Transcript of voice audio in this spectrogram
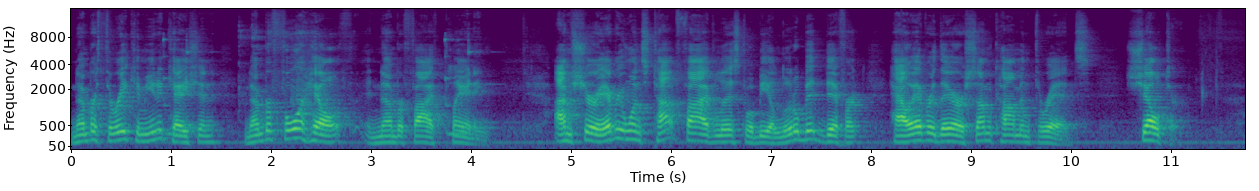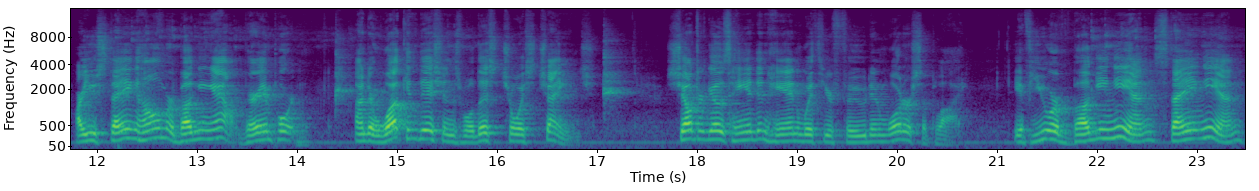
Number three, communication. Number four, health. And number five, planning. I'm sure everyone's top five list will be a little bit different. However, there are some common threads. Shelter. Are you staying home or bugging out? Very important. Under what conditions will this choice change? Shelter goes hand in hand with your food and water supply. If you are bugging in, staying in,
